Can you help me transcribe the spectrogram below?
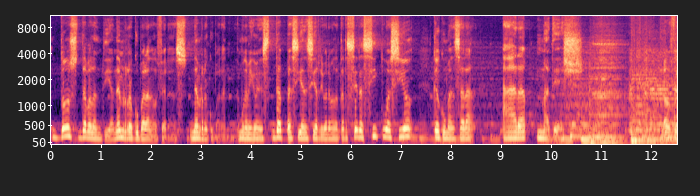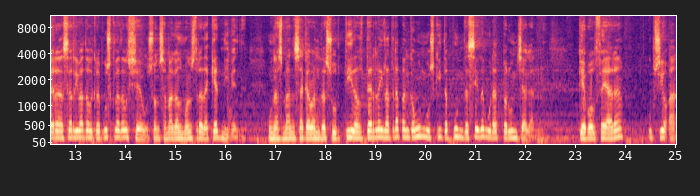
dos de valentia. Anem recuperant el Feres, anem recuperant. Amb una mica més de paciència arribarem a la tercera situació que començarà ara mateix. El Feres ha arribat al crepuscle dels xeus, on s'amaga el monstre d'aquest nivell. Unes mans acaben de sortir del terra i l'atrapen com un mosquit a punt de ser devorat per un gegant. Què vol fer ara? Opció A.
